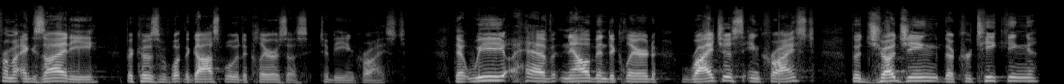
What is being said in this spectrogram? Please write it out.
from anxiety because of what the gospel declares us to be in Christ. That we have now been declared righteous in Christ. The judging, the critiquing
